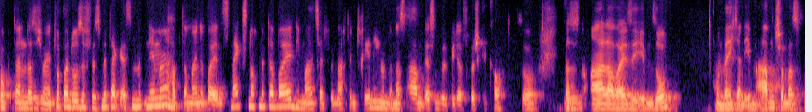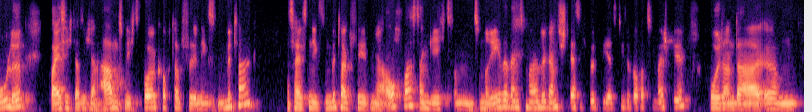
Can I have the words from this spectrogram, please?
gucke dann, dass ich meine Tupperdose fürs Mittagessen mitnehme, habe dann meine beiden Snacks noch mit dabei, die Mahlzeit für nach dem Training und dann das Abendessen wird wieder frisch gekocht. So, das ist normalerweise eben so. Und wenn ich dann eben abends schon was hole, weiß ich, dass ich dann abends nichts vorgekocht habe für den nächsten Mittag. Das heißt, nächsten Mittag fehlt mir auch was. Dann gehe ich zum, zum Rewe, wenn es mal ganz stressig wird, wie jetzt diese Woche zum Beispiel, hole dann da ähm,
